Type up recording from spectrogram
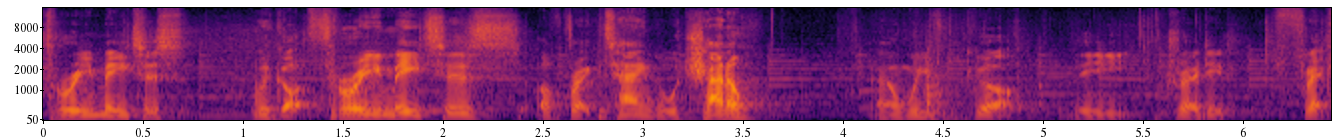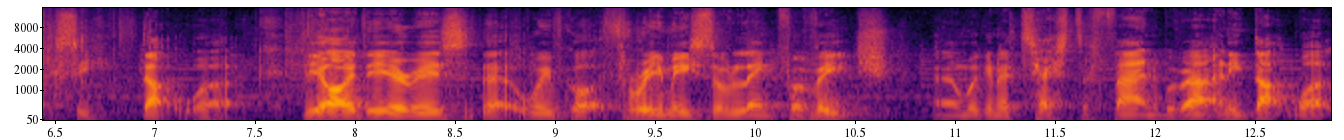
three meters. We've got three meters of rectangle channel and we've got the dreaded flexi ductwork. The idea is that we've got three meters of length of each and we're going to test the fan without any ductwork.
